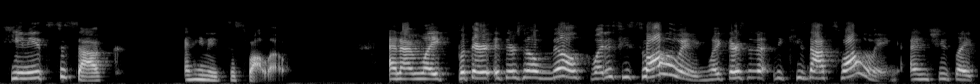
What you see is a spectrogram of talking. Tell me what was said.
he needs to suck and he needs to swallow. And I'm like, but there, if there's no milk, what is he swallowing? Like, there's an, like, he's not swallowing. And she's like,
